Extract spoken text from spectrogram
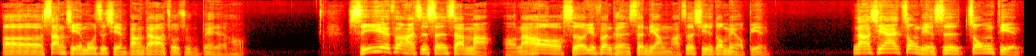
呃上节目之前帮大家做准备的哈。十一月份还是升三码哦，然后十二月份可能升两码，这其实都没有变。那现在重点是终点，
